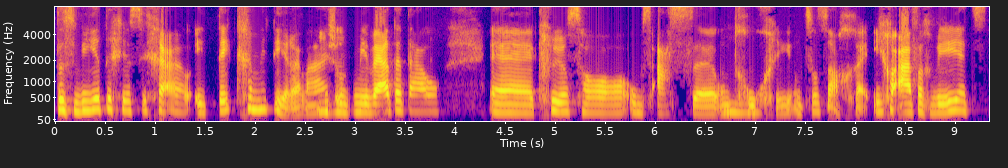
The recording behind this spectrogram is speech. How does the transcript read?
das werde ich ja sicher auch entdecken mit ihr, weißt? Und wir werden auch äh, Kurs haben ums Essen und Mhm. Küche und so Sachen. Ich habe einfach wie jetzt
